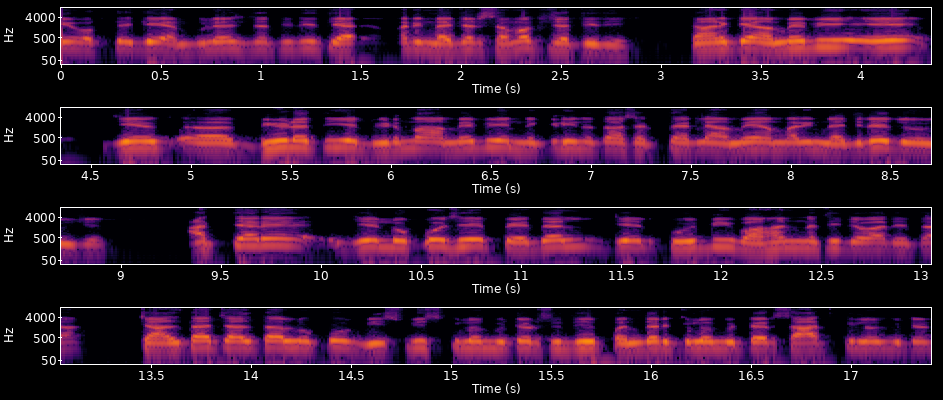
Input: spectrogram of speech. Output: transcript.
એ વખતે જે એમ્બ્યુલન્સ જતી હતી ત્યારે અમારી નજર સમક્ષ જતી હતી. કારણ કે અમે બી એ જે ભીડ હતી એ ભીડમાં અમે બી નીકળી નતા શકતા એટલે અમે અમારી નજરે જોયું છે. અત્યારે જે લોકો છે, પેદલ જે કોઈ બી વાહન નથી જવા દેતા, ચાલતા ચાલતા લોકો વીસ વીસ કિલોમીટર સુધી, પંદર કિલોમીટર, સાત કિલોમીટર,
